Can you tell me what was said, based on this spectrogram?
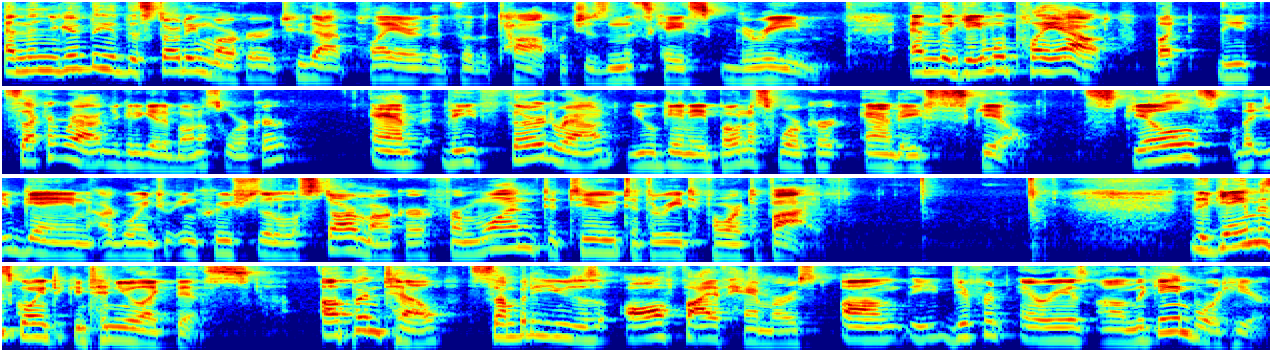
and then you give the, the starting marker to that player that's at the top, which is in this case green. And the game will play out, but the second round you're going to get a bonus worker, And the third round, you will gain a bonus worker and a skill. Skills that you gain are going to increase your little star marker from 1 to 2 to 3 to 4 to 5. The game is going to continue like this, up until somebody uses all five hammers on the different areas on the game board here.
